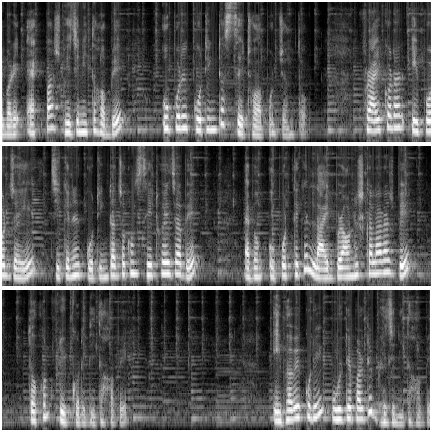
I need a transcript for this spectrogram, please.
এবারে এক পাশ ভেজে নিতে হবে, উপরের কোটিংটা সেট হওয়া পর্যন্ত। ফ্রাই করার এই পর্যায়ে চিকেনের কোটিংটা যখন সেট হয়ে যাবে এবং ওপর থেকে লাইট ব্রাউনিশ কালার আসবে, তখন ফ্লিপ করে দিতে হবে। এইভাবে করে উল্টে পাল্টে ভেজে নিতে হবে।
